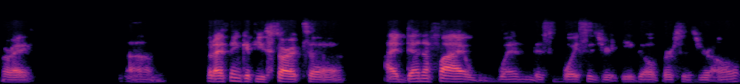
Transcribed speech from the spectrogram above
right um, but i think if you start to identify when this voice is your ego versus your own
